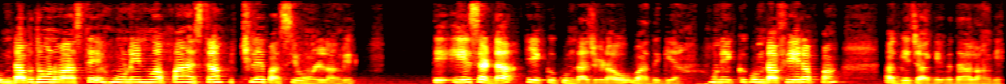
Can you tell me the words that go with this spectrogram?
ਕੁੰਡਾ ਵਧਾਉਣ ਵਾਸਤੇ ਹੁਣ ਇਹਨੂੰ ਆਪਾਂ ਇਸ ਤਰ੍ਹਾਂ ਪਿਛਲੇ ਪਾਸੇ ਉਣ ਲਾਂਗੇ। ਤੇ ਇਹ ਸਾਡਾ ਇੱਕ ਕੁੰਡਾ ਜਿਹੜਾ ਉਹ ਵੱਧ ਗਿਆ। ਹੁਣ ਇੱਕ ਕੁੰਡਾ ਫੇਰ ਆਪਾਂ ਅੱਗੇ ਜਾ ਕੇ ਵਧਾ ਲਾਂਗੇ।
